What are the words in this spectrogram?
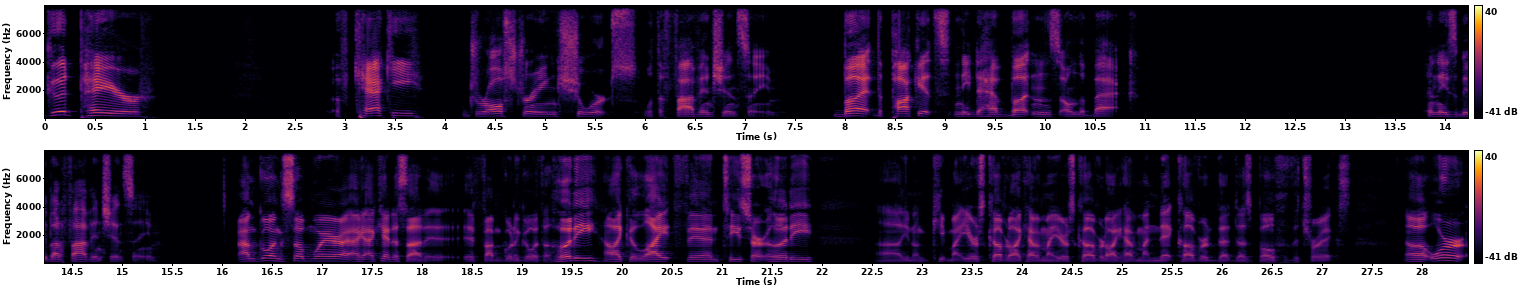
good pair of khaki drawstring shorts with a five inch inseam, but the pockets need to have buttons on the back. It needs to be about a five inch inseam. I'm going somewhere. I, I can't decide if I'm going to go with a hoodie. I like a light, thin t-shirt hoodie. Uh, you know, keep my ears covered. I like having my ears covered. I like having my neck covered. That does both of the tricks. Uh, or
